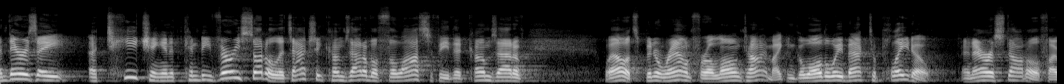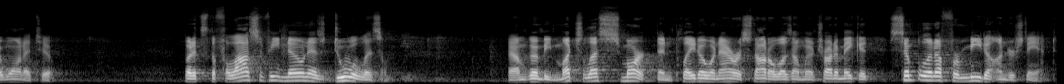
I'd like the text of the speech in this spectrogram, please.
And there is a, a teaching, and it can be very subtle. It actually comes out of a philosophy that comes out of, well, it's been around for a long time. I can go all the way back to Plato and Aristotle if I wanted to but it's the philosophy known as dualism. Now, I'm going to be much less smart than Plato and Aristotle was. I'm going to try to make it simple enough for me to understand.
